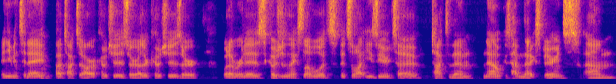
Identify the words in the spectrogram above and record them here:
and even today, if I talk to our coaches or other coaches or whatever it is, coaches the next level, it's, it's a lot easier to talk to them now because having that experience um,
